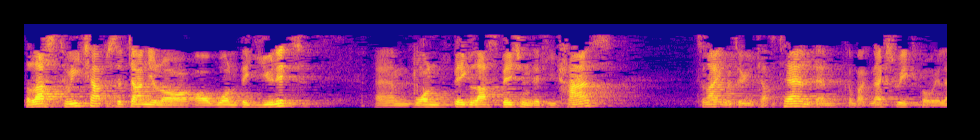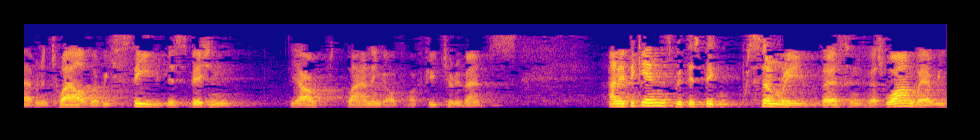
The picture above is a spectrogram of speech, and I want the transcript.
The last three chapters of Daniel are, are one big unit, um, one big last vision that he has. Tonight we're doing chapter 10, then come back next week for 11 and 12, where we see this vision, the outlining of, of future events. And it begins with this big summary verse in verse 1, where we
